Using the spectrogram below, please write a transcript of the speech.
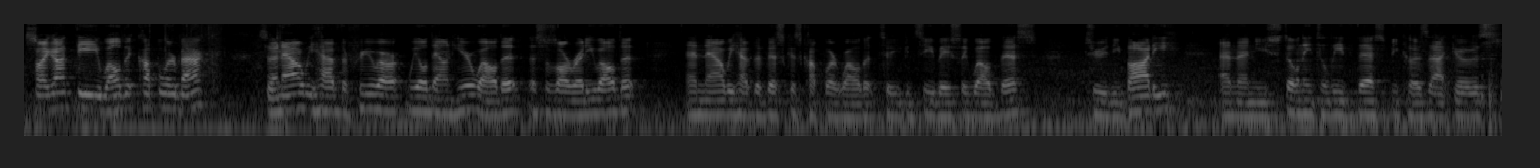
So I got the welded coupler back. So now we have the free wheel down here welded. This is already welded. And now we have the viscous coupler welded. So you can see you basically weld this to the body and then you still need to leave this because that goes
